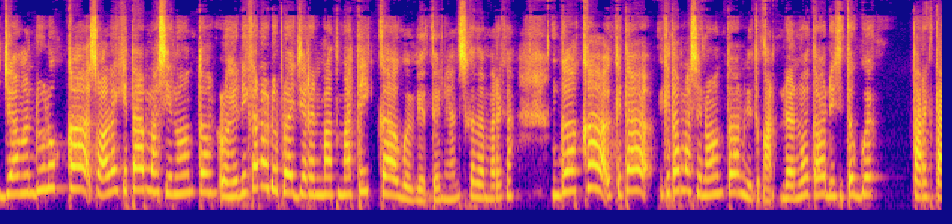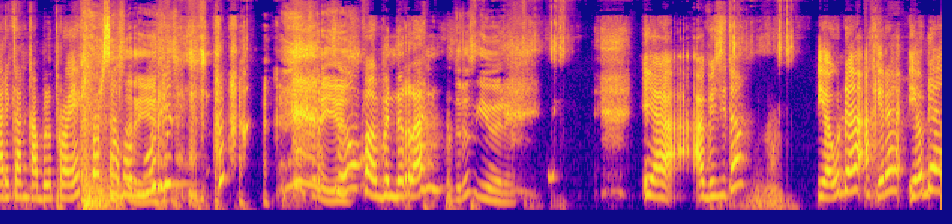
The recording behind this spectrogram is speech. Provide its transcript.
jangan dulu kak, soalnya kita masih nonton. Loh ini kan udah pelajaran matematika, gue gitu. Terus kata mereka, enggak kak, kita kita masih nonton gitu kan. Dan lo tau di situ gue tarik-tarikan kabel proyektor sama Serius? murid. Serius? Sumpah beneran. Terus gimana? Ya abis itu ya udah akhirnya ya udah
